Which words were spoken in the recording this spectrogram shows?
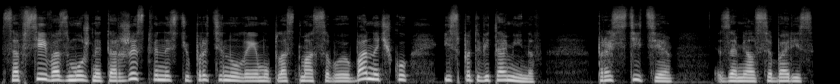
со всей возможной торжественностью протянула ему пластмассовую баночку из-под витаминов. «Простите», — замялся Борис,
